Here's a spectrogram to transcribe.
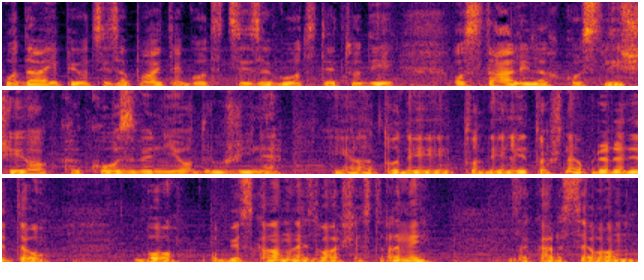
oddaji pevci za pojte, godci za godte, tudi ostali lahko slišijo, kako zvenijo družine. Ja, tudi, tudi letošnja prireditev bo obiskana iz vaše strani, za kar se vam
